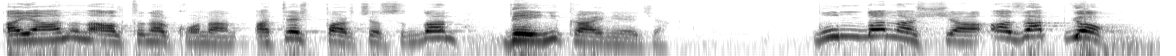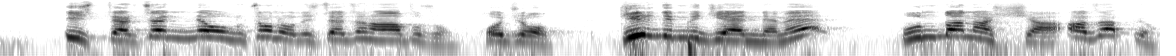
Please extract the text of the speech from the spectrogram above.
ayağının altına konan ateş parçasından beyni kaynayacak diyor. Bundan aşağı azap yok. İstersen ne olursan ol, istersen hafız ol, hoca ol. Girdin mi cehenneme bundan aşağı azap yok.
